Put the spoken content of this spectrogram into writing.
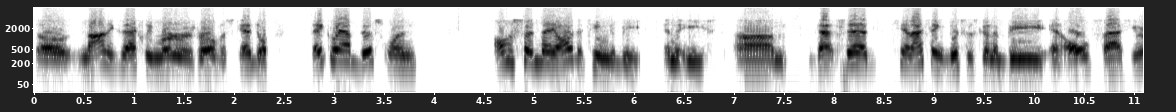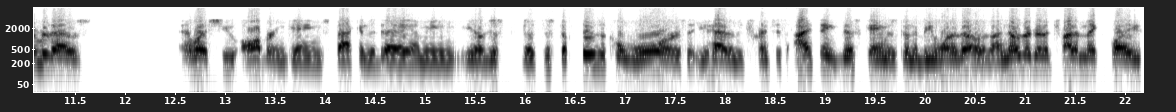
So not exactly murderer's row of a schedule. They grab this one. All of a sudden, they are the team to beat in the East. Um, that said, Ken, I think this is going to be an old-fashioned. You remember those LSU Auburn games back in the day? I mean, you know, just the, just the physical wars that you had in the trenches. I think this game is going to be one of those. I know they're going to try to make plays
